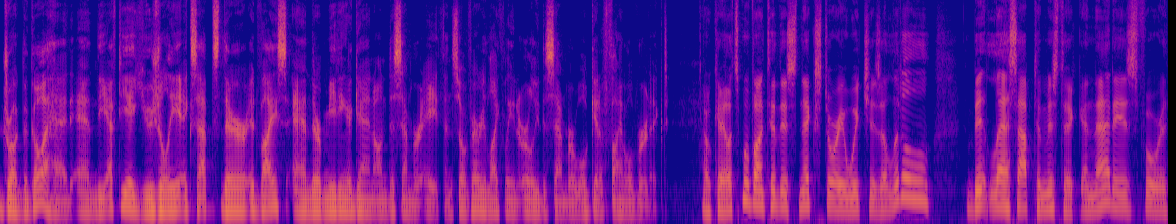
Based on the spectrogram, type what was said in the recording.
drug the go ahead. And the FDA usually accepts their advice, and they're meeting again on December 8th. And so, very likely in early December, we'll get a final verdict. Okay, let's move on to this next story, which is a little bit less optimistic, and that is for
